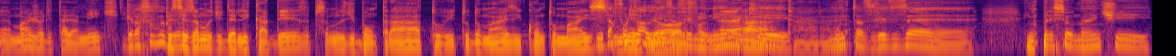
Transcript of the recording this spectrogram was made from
é, majoritariamente. Graças a Deus. Precisamos de delicadeza, precisamos de bom trato e tudo mais. E quanto mais. E da fortaleza melhor. feminina, Ah, que cara, é. muitas vezes é impressionante.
